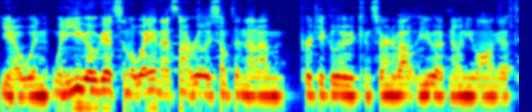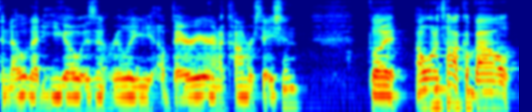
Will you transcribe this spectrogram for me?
you know, when when ego gets in the way, and that's not really something that I'm particularly concerned about with you. I've known you long enough to know that ego isn't really a barrier in a conversation. But I want to talk about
